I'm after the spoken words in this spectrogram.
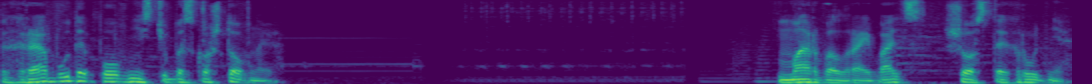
Гра буде повністю безкоштовною. Marvel Rivals 6 грудня.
